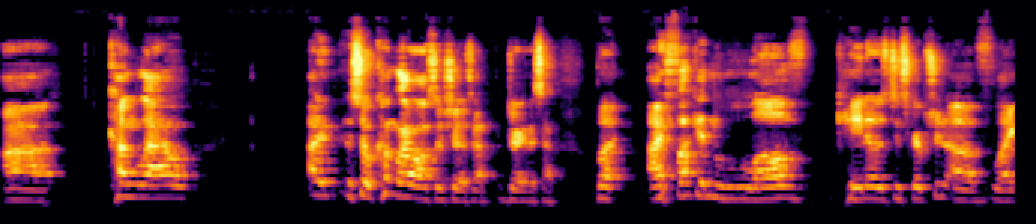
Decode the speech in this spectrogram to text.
Uh, Kung Lao. I so Kung Lao also shows up during this time, but I fucking love Kano's description of like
